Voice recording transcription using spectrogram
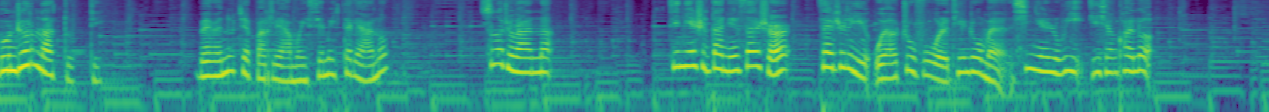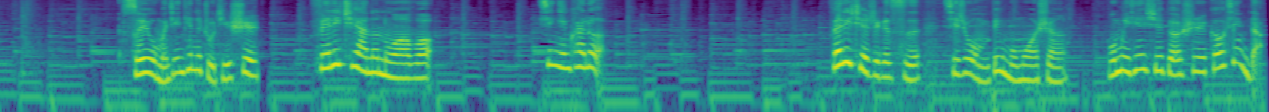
Buongiorno a tutti. Benvenuti a parliamo insieme italiano. Sono Giovanna. 今天是大年三十儿，在这里我要祝福我的听众们新年如意，吉祥快乐。所以，我们今天的主题是 Felice anno nuovo，新年快乐。Felice 这个词其实我们并不陌生，我们以前学表示高兴的，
